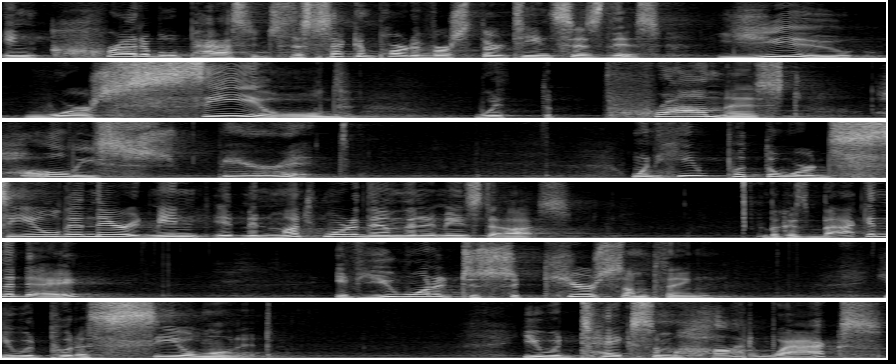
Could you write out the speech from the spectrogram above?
incredible passage. The second part of verse 13 says this You were sealed with the promised Holy Spirit when he put the word sealed in there, it, mean, it meant much more to them than it means to us. Because back in the day, if you wanted to secure something, you would put a seal on it. You would take some hot wax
